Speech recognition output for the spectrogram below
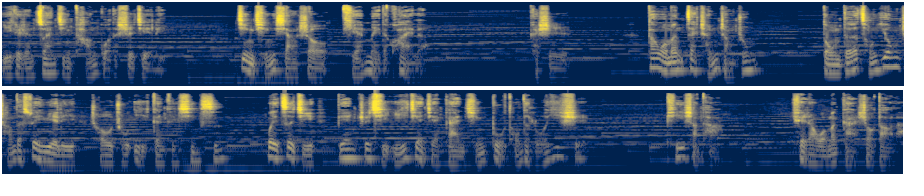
一个人钻进糖果的世界里，尽情享受甜美的快乐。可是，当我们在成长中，懂得从庸长的岁月里抽出一根根心思，为自己编织起一件件感情不同的罗衣时，披上它，却让我们感受到了，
